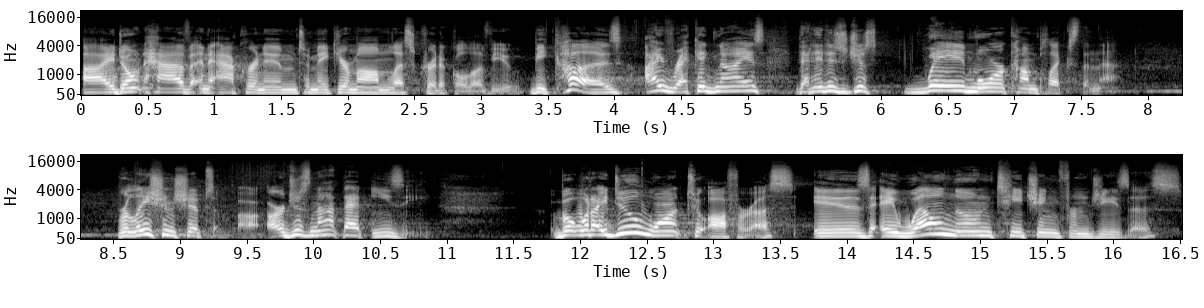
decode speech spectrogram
I don't have an acronym to make your mom less critical of you because I recognize that it is just way more complex than that. Relationships are just not that easy. But what I do want to offer us is a well known teaching from Jesus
